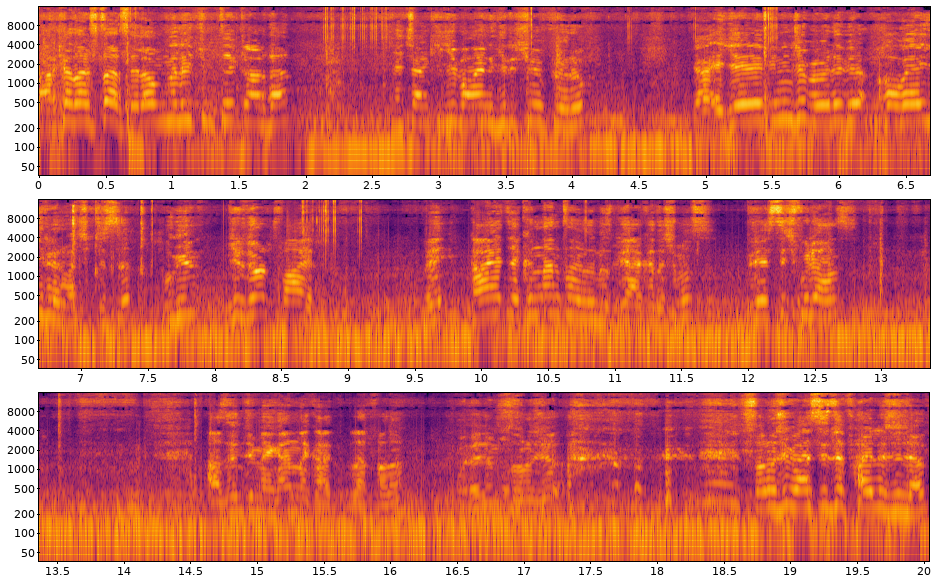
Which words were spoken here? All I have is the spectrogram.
Arkadaşlar selamünaleyküm tekrardan. Geçenki gibi aynı girişi yapıyorum. Ya Ege'ye binince böyle bir havaya giriyorum açıkçası. Bugün 1.4 Fire. Ve gayet yakından tanıdığımız bir arkadaşımız. Prestige Fluence. Az önce Megan'la kalktılar falan. Moralim. Sonucu sonucu ben sizle paylaşacağım.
